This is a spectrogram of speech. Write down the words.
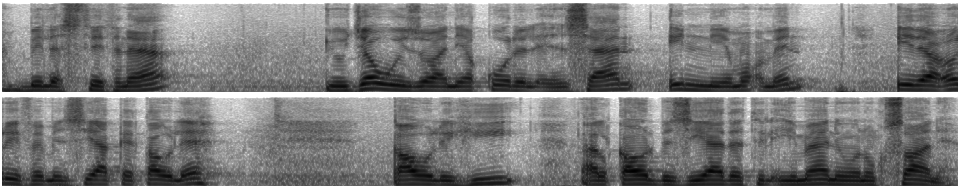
بلا استثناء. يجوز أن يقول الإنسان إني مؤمن إذا عرف من سياق قوله قوله القول بزيادة الإيمان ونقصانه.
